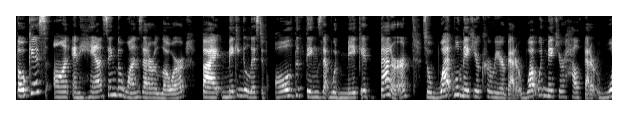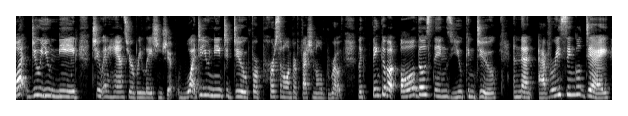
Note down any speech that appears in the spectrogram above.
Focus on enhancing the ones that are lower by making a list of all the things that would make it better. So, what will make your career better? What would make your health better? What do you need to enhance your relationship? What do you need to do for personal and professional growth? Like, think about all those things you can do, and then every single day,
